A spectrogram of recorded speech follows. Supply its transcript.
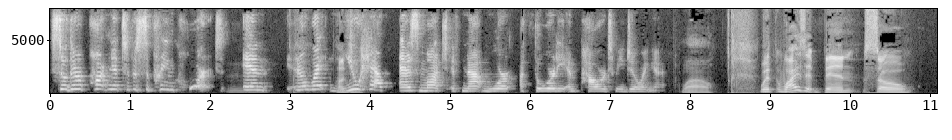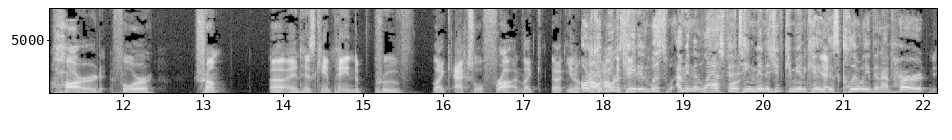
So they're putting it to the Supreme Court. And you know what? Punching. You have as much, if not more, authority and power to be doing it. Wow. With why has it been so hard for Trump uh, and his campaign to prove like actual fraud? Like uh, you know, Or I- I see- communicating with, I mean, the last Or- or- 15 minutes, you've communicated Yeah. this clearly than I've heard,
